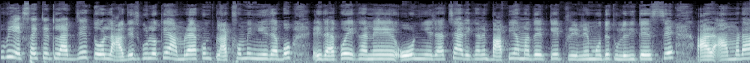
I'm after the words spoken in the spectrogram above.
খুবই এক্সাইটেড লাগছে। তো লাগেজগুলোকে আমরা এখন প্ল্যাটফর্মে নিয়ে যাব। এই দেখো, এখানে ও নিয়ে যাচ্ছে আর এখানে বাপি আমাদেরকে ট্রেনের মধ্যে তুলে দিতে এসছে। আর আমরা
